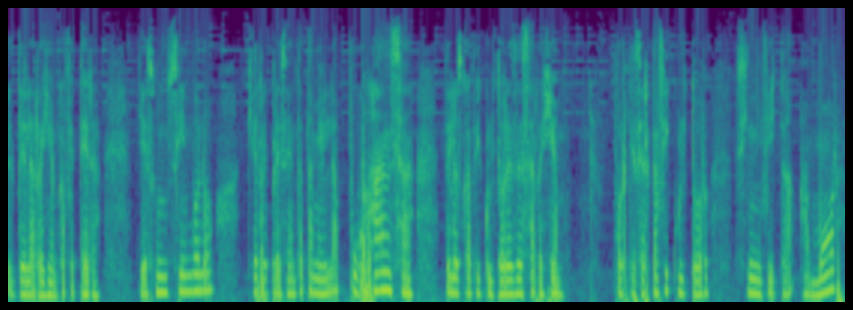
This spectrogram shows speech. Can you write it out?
de la región cafetera y es un símbolo que representa también la pujanza de los caficultores de esa región, porque ser caficultor significa amor,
